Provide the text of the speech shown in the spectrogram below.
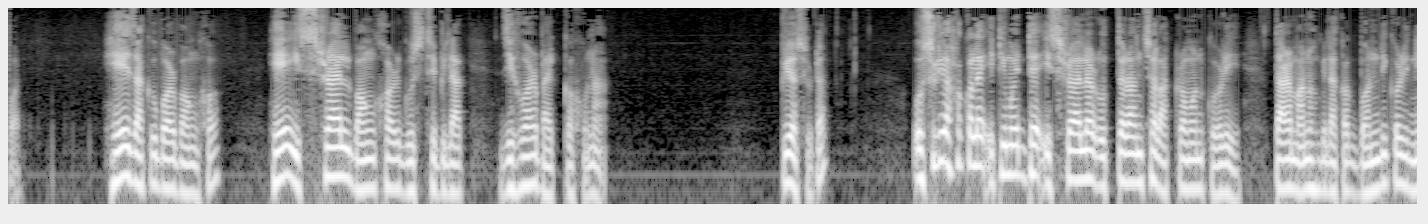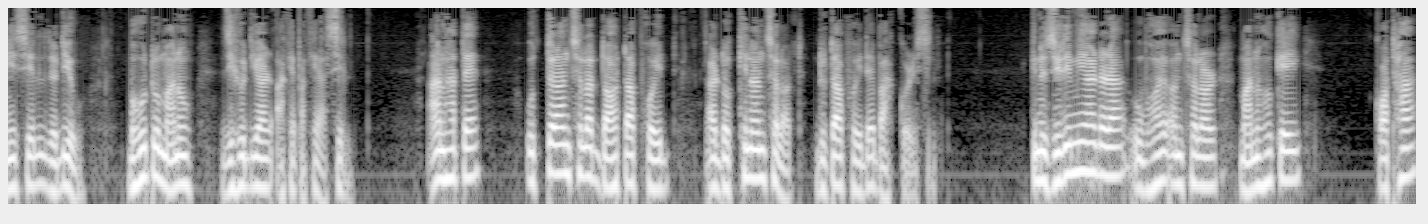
পদ। হে জাকুবৰ বংশ হে ইছৰাইল বংশৰ গোষ্ঠীবিলাক জিহুৱাৰ বাক্য শুনা। প্ৰিয় শ্ৰোতা ওচৰীয়াসকলে ইতিমধ্যে ইছৰাইলৰ উত্তৰাঞ্চল আক্ৰমণ কৰি তাৰ মানুহবিলাকক বন্দী কৰি নিছিল যদিও বহুতো মানুহ জিহুদিয়াৰ আশে পাশে আছিল। আনহাতে উত্তৰাঞ্চলত দহটা ফৈদ আৰু দক্ষিণাঞ্চলত দুটা ফৈদে বাস কৰিছিল। কিন্তু জিৰিমিয়াৰ দ্বাৰা উভয় অঞ্চলৰ মানুহকেই কথা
